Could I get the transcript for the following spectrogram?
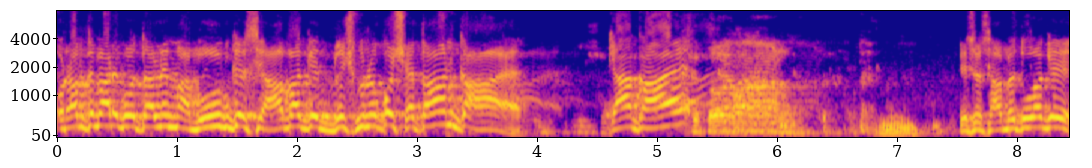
اور رب تبارک و تعالیٰ نے محبوب کے صحابہ کے دشمنوں کو شیطان کہا ہے۔ کیا کہا ہے؟ اسے ثابت ہوا کہ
